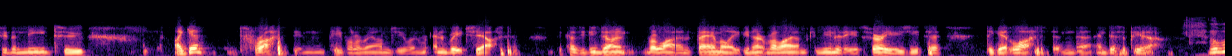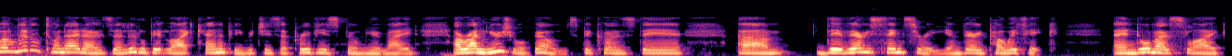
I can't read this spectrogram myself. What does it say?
to the need to, I guess, trust in people around you and, and reach out? Because if you don't rely on family, if you don't rely on community, it's very easy to to get lost and uh, and disappear. Well, Little Tornadoes, a little bit like Canopy, which is a previous film you made, are unusual films because they're um, they're very sensory and very poetic, and almost like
